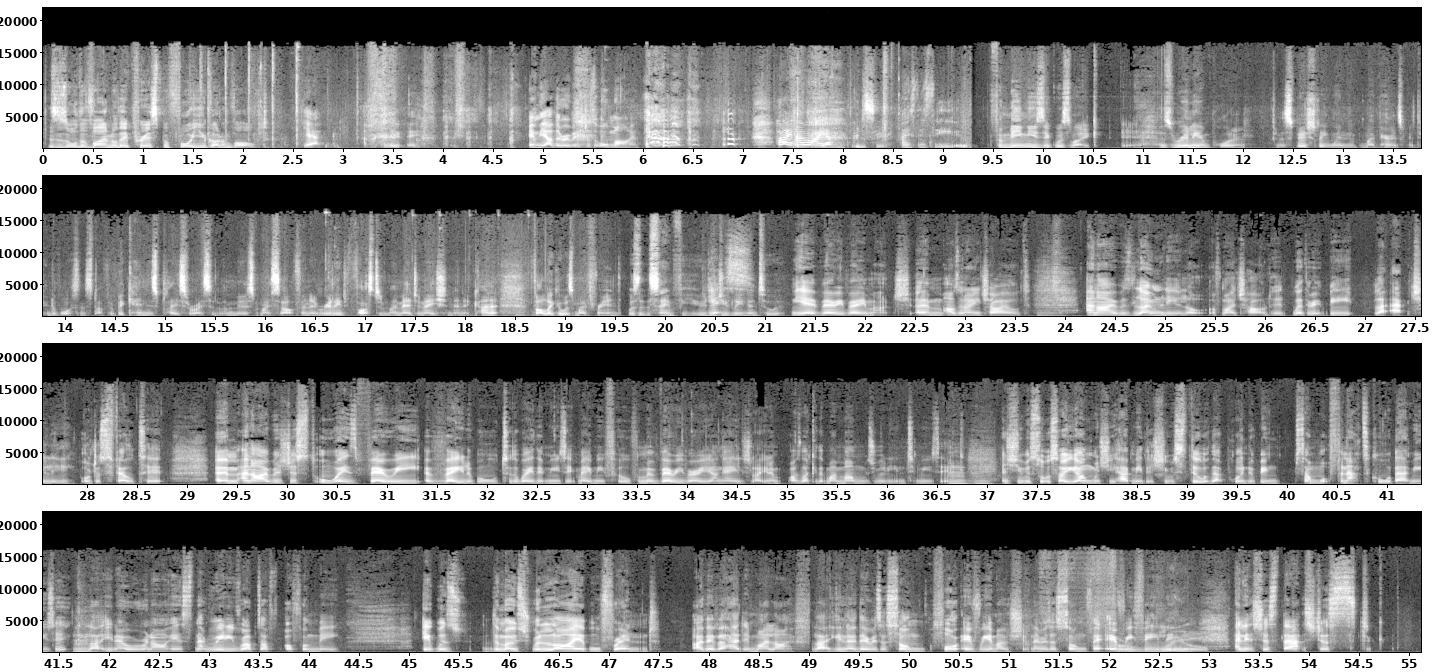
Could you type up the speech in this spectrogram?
This is all the vinyl they pressed before you got involved. Yeah, absolutely. In the other room, it's just all mine. Hi, how are you? Good to see you. Nice to see you. For me, music was like, it was really important. And especially when my parents went through divorce and stuff, it became this place where I sort of immersed myself and it really fostered my imagination and it kind of felt like it was my friend. Was it the same for you? Did you lean into it? Yeah, very, very much. Um, I was an only child, Mm. and I was lonely a lot of my childhood, whether it be like actually or just felt it. Um, and I was just always very available to the way that music made me feel from a very, very young age. Like, you know, I was lucky that my mum was really into music, Mm, and she was sort of so young when she had me that she was still at that point of being somewhat fanatical about music, Mm. like you know, or an artist, and that really rubbed off, off on me. It was the most reliable friend. I've ever had in my life. Like, you know, there is a song for every emotion. There is a song for every For feeling. real. And it's just that's just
